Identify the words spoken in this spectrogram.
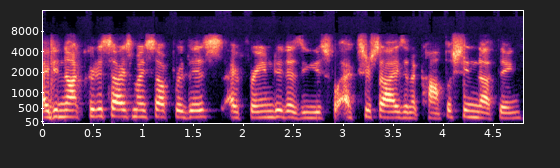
I did not criticize myself for this. I framed it as a useful exercise in accomplishing nothing,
